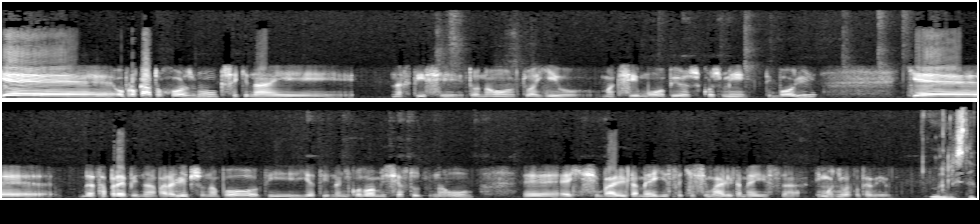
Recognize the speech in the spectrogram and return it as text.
και ο προκάτοχός μου ξεκινάει να χτίσει το ναό του Αγίου Μαξίμου, ο οποίος κοσμεί την πόλη και δεν θα πρέπει να παραλείψω να πω ότι για την ανοικοδόμηση αυτού του ναού ε, έχει συμβάλει τα μέγιστα και συμβάλει τα μέγιστα η Μονή Βατοπεδίου. Μάλιστα.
